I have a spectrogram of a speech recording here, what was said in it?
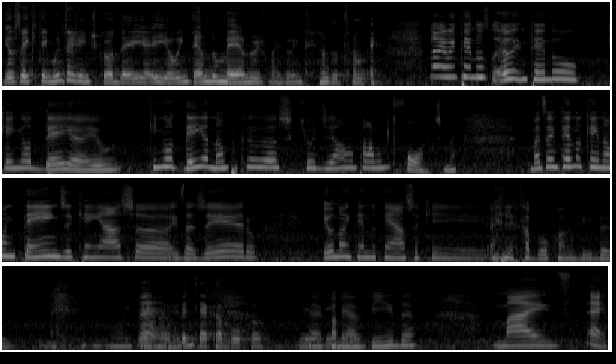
E eu sei que tem muita gente que odeia, e eu entendo menos, mas eu entendo também. Não, eu entendo, eu entendo quem odeia. Eu, quem odeia não, porque eu acho que odiar é uma palavra muito forte, né? Mas eu entendo quem não entende, quem acha exagero. Eu não entendo quem acha que ele acabou com a vida. Né? Muito é, o PT acabou com a minha é, vida. Com a minha vida. Mas, é,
